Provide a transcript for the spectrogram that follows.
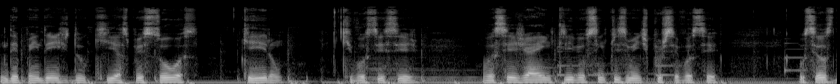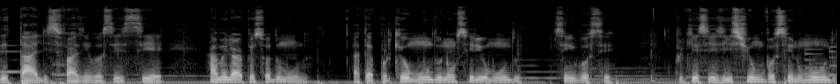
independente do que as pessoas queiram que você seja. Você já é incrível simplesmente por ser você. Os seus detalhes fazem você ser a melhor pessoa do mundo. Até porque o mundo não seria o mundo sem você. Porque se existe um você no mundo,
